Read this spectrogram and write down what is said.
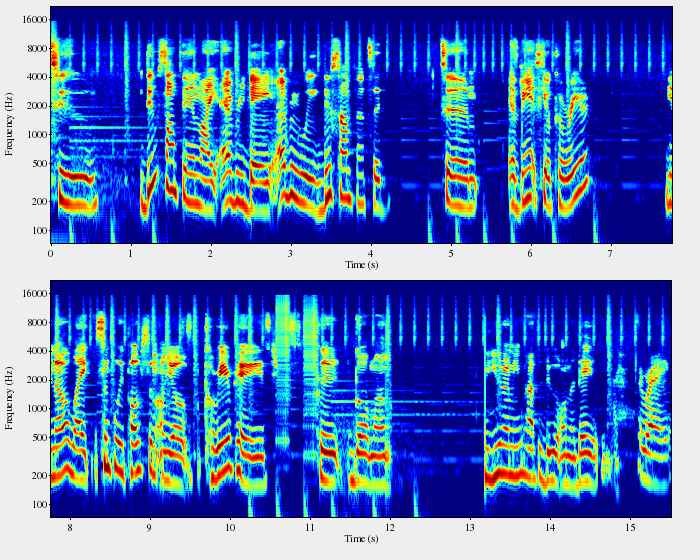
to do something like every day, every week. Do something to to advance your career. You know, like simply posting on your career page could go along. You don't even have to do it on a daily. Right.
